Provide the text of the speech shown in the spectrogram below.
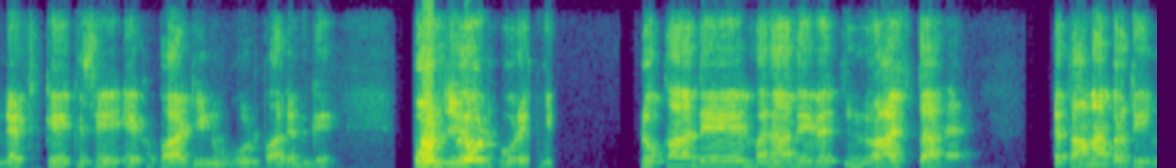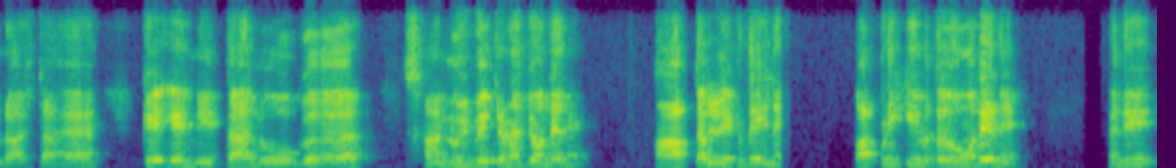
ਨੱਠ ਕੇ ਕਿਸੇ ਇੱਕ ਪਾਰਟੀ ਨੂੰ ਵੋਟ ਪਾ ਦੇਣਗੇ। ਵੋਟ। ਫਲੋਟ ਹੋ। ਰਹੀ ਲੋਕਾਂ ਦੇ ਮਨਾਂ ਦੇ ਵਿੱਚ ਨਿਰਾਸ਼ਤਾ ਹੈ। ਨੇਤਾਵਾਂ ਪ੍ਰਤੀ ਨਿਰਾਸ਼ਤਾ ਹੈ ਕਿ ਇਹ ਨੇਤਾ ਲੋਕ ਸਾਨੂੰ ਹੀ ਵੇਚਣਾ ਚਾਹੁੰਦੇ ਨੇ। ਆਪ ਤਾਂ। ਵੇਚਦੇ ਹੀ ਨੇ ਆਪਣੀ ਕੀਮਤ ਲਵਾਉਂਦੇ ਨੇ। ਹਾਂਜੀ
